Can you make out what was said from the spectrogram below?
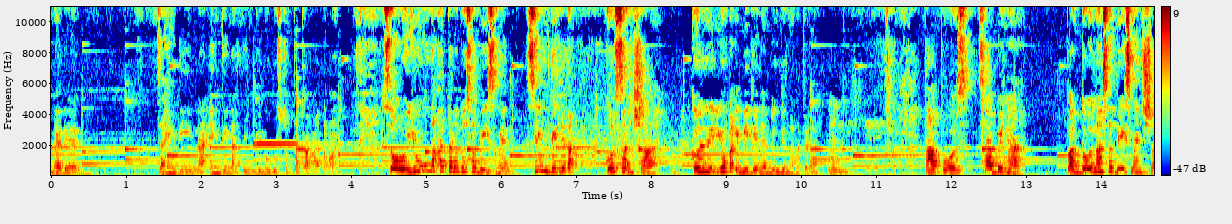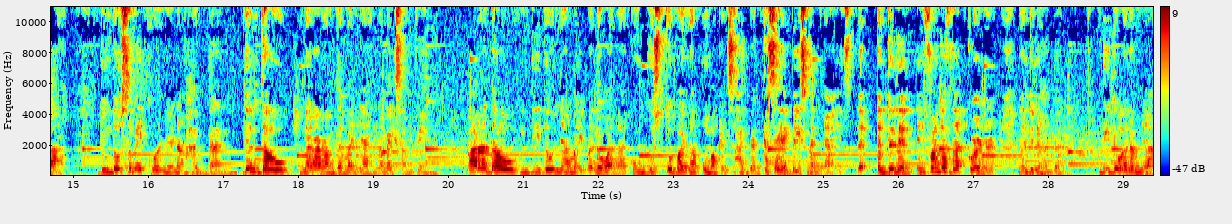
na dead. Sa hindi na hindi natin ginugusto pagkakataon. So, yung nakatira doon sa basement, same din yung kung saan siya, kung yung kaibigan niya, doon din nakatira. Mm. Tapos, sabi niya, pag daw nasa basement siya, dun daw sa may corner ng hagdan, dun daw nararamdaman niya na may something. Para daw, hindi daw niya maipaliwanag kung gusto ba niyang umakit sa hagdan. Kasi basement nga, it's, and din, in front of that corner, nandun yung hagdan. Hindi daw alam niya,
